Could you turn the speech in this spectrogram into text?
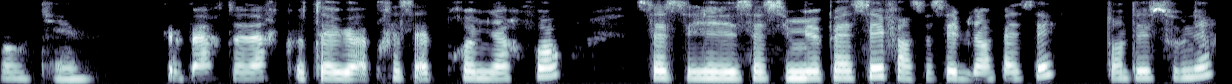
Ok. Le partenaire que tu as eu après cette première fois, ça s'est mieux passé, enfin ça s'est bien passé dans tes souvenirs?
